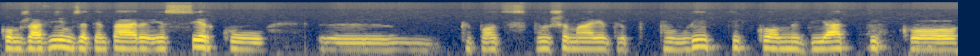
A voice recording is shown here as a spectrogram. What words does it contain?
como já vimos, a tentar esse cerco que pode-se chamar entre político, mediático, uh,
